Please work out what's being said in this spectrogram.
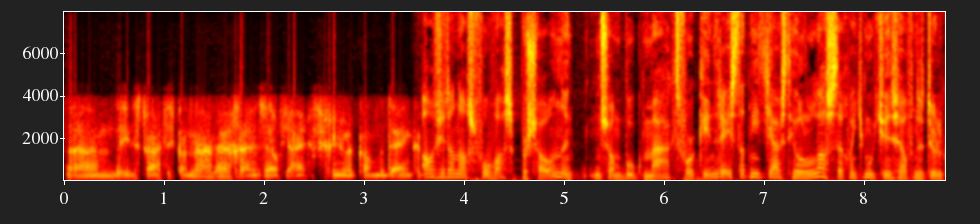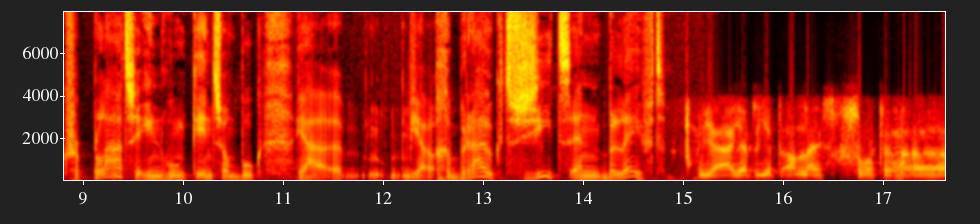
um, de illustraties kan naleggen en zelf je eigen figuren kan bedenken. Als je dan als volwassen persoon zo'n boek maakt voor kinderen, is dat niet juist heel lastig? Want je moet jezelf natuurlijk verplaatsen in hoe een kind zo'n boek ja, uh, ja, gebruikt, ziet en beleeft. Ja, je hebt, je hebt allerlei soorten uh,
